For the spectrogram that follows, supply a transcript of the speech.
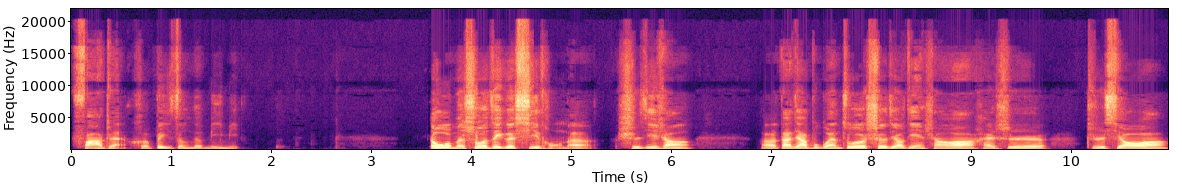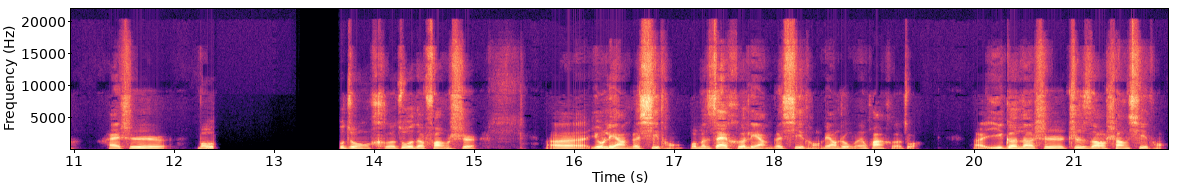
发展和倍增的秘密。那我们说这个系统呢，实际上，呃，大家不管做社交电商啊，还是直销啊，还是某某种合作的方式，呃，有两个系统，我们在和两个系统、两种文化合作。呃，一个呢是制造商系统，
